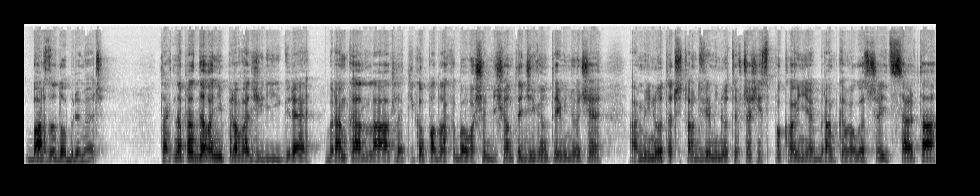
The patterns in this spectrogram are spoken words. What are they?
bardzo dobry mecz. Tak naprawdę oni prowadzili grę. Bramka dla Atletico padła chyba w 89 minucie, a minutę czy tam dwie minuty wcześniej spokojnie bramkę mogła strzelić Celta.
